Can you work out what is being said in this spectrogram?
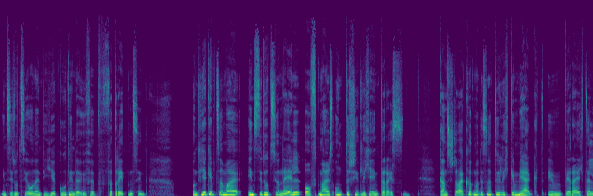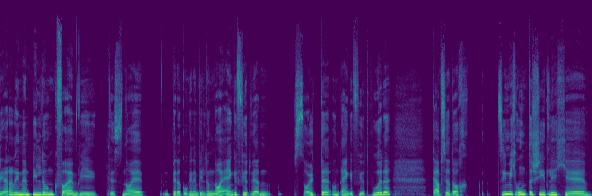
Institutionen, die hier gut in der ÖFEP vertreten sind. Und hier gibt es einmal institutionell oftmals unterschiedliche Interessen. Ganz stark hat man das natürlich gemerkt im Bereich der Lehrerinnenbildung, vor allem wie das neue Pädagoginnenbildung neu eingeführt werden sollte und eingeführt wurde, gab es ja doch ziemlich unterschiedliche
